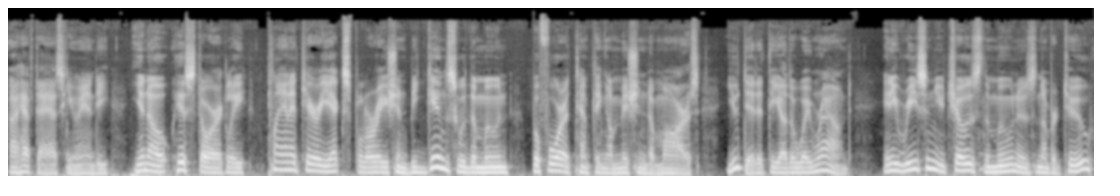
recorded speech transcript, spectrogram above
I have to ask you, Andy. You know, historically, planetary exploration begins with the moon before attempting a mission to Mars. You did it the other way round. Any reason you chose the moon as number two?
